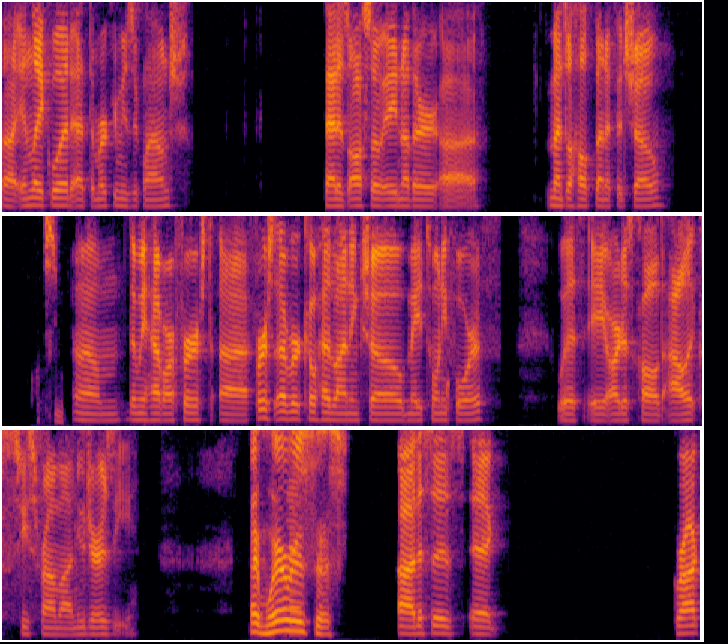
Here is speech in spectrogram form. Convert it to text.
uh, in Lakewood at the Mercury Music Lounge. That is also another uh, mental health benefit show. Awesome. Um, then we have our first uh, first ever co-headlining show May 24th with a artist called Alex. She's from uh, New Jersey. And where is this? Uh, this is a Grog.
